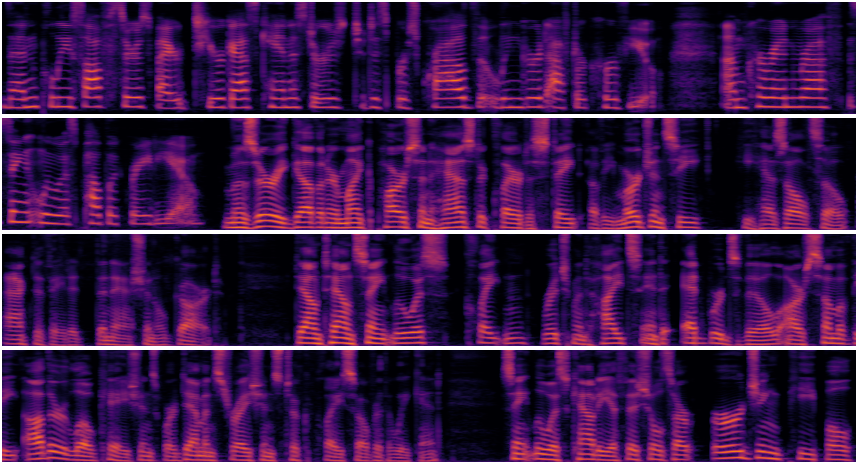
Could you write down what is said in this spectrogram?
Then police officers fired tear gas canisters to disperse crowds that lingered after curfew. I'm Corinne Ruff, St. Louis Public Radio. Missouri Governor Mike Parson has declared a state of emergency. He has also activated the National Guard. Downtown St. Louis, Clayton, Richmond Heights, and Edwardsville are some of the other locations where demonstrations took place over the weekend. St. Louis County officials are urging people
